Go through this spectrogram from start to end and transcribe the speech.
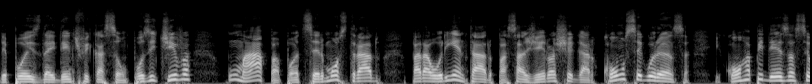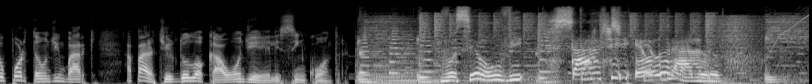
Depois da identificação positiva, um mapa pode ser mostrado para orientar o passageiro a chegar com segurança e com rapidez a seu portão de embarque a partir do local onde ele se encontra. Você ouve Start Eldorado.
